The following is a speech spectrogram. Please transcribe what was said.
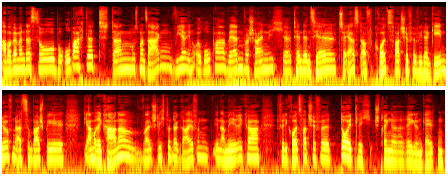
Aber wenn man das so beobachtet, dann muss man sagen, wir in Europa werden wahrscheinlich äh, tendenziell zuerst auf Kreuzfahrtschiffe wieder gehen dürfen, als zum Beispiel die Amerikaner, weil schlicht und ergreifend in Amerika für die Kreuzfahrtschiffe deutlich strengere Regeln gelten,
